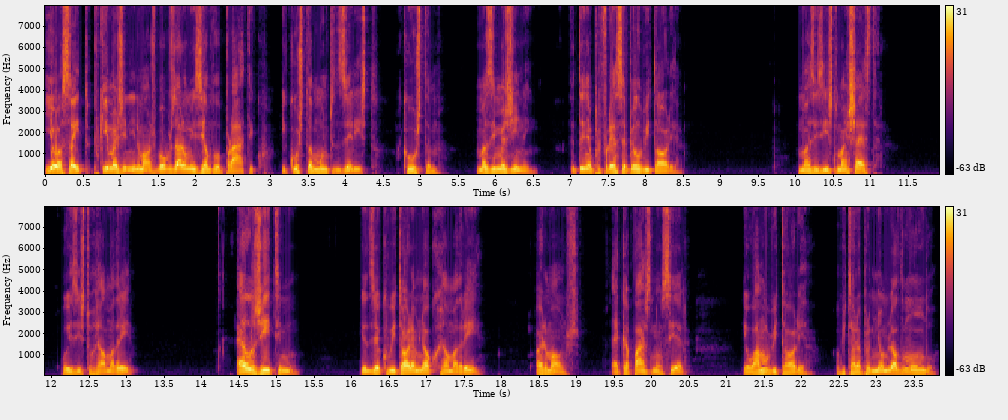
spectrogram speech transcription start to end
E eu aceito, porque imaginem, irmãos, vou-vos dar um exemplo prático. E custa muito dizer isto. Custa-me. Mas imaginem, eu tenho a preferência pelo Vitória. Mas existe o Manchester ou existe o Real Madrid? É legítimo eu dizer que o Vitória é melhor que o Real Madrid? Oh, irmãos, é capaz de não ser. Eu amo o Vitória. O Vitória para mim é o melhor do mundo.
